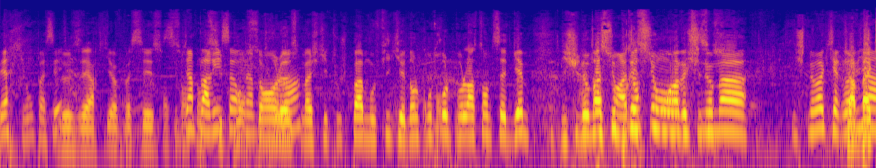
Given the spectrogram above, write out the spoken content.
Airs qui vont passer. Le Zer qui va passer C'est bien Paris, ça, on est un peu trop le loin. smash qui touche pas, Moufi qui est dans le contrôle pour l'instant de cette game. Nishinoma sous pression attention, hein, avec Nishinoma, Nishinoma qui revient. La-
